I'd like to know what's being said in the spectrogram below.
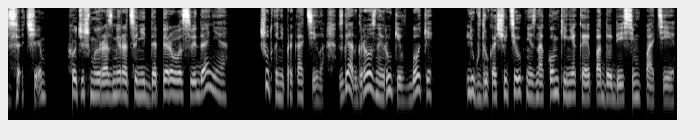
«Зачем? Хочешь мой размер оценить до первого свидания?» Шутка не прокатила. Взгляд грозный, руки в боки. Люк вдруг ощутил к незнакомке некое подобие симпатии.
